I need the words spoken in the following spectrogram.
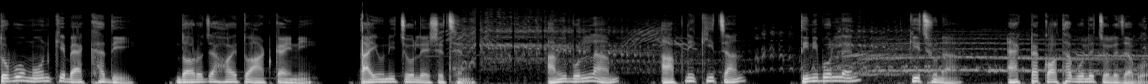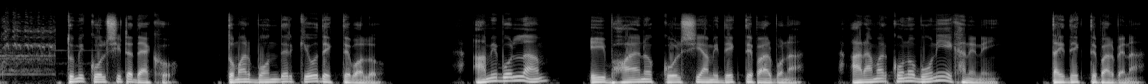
তবুও মনকে ব্যাখ্যা দিই, দরজা হয়তো আটকায়নি, তাই উনি চলে এসেছেন। আমি বললাম, আপনি কি চান? তিনি বললেন, কিছু না, একটা কথা বলে চলে যাব। তুমি কলসিটা দেখো, তোমার বোনদের কেউ দেখতে বলো। আমি বললাম, এই ভয়ানক কলসি আমি দেখতে পারব না, আর আমার কোনো বোনই এখানে নেই, তাই দেখতে পারবে না।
